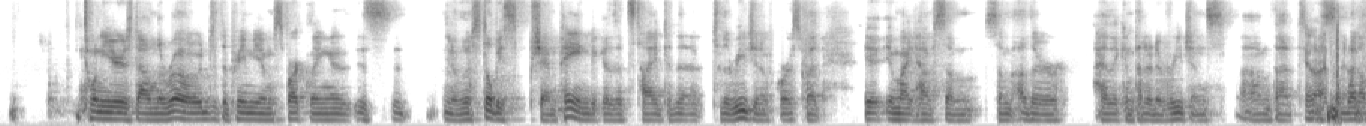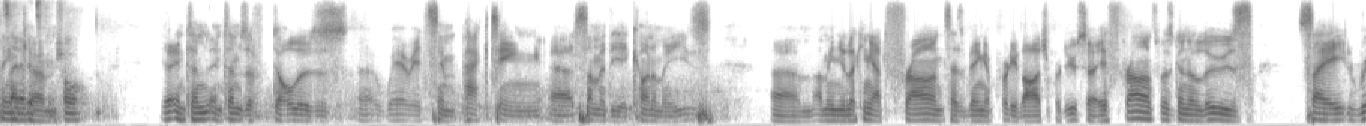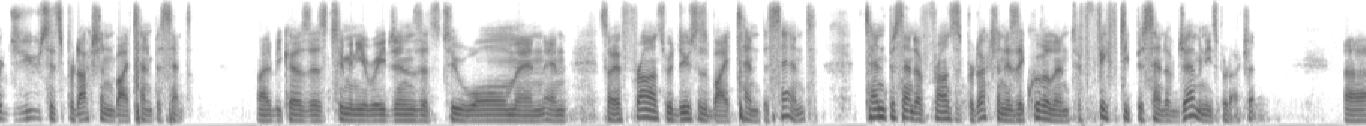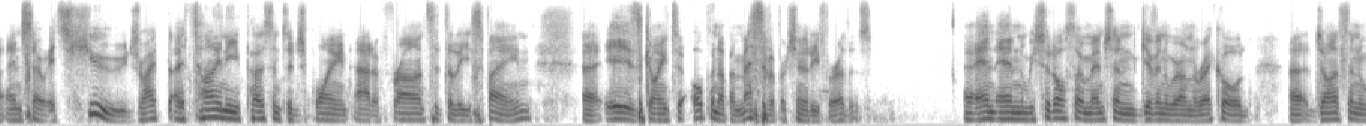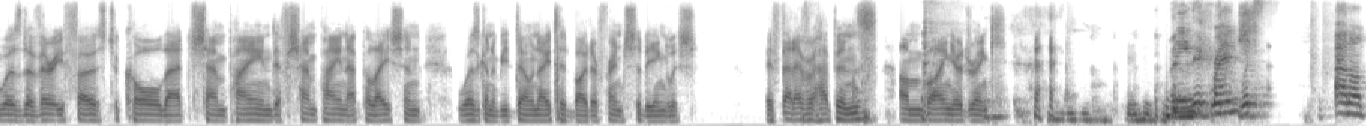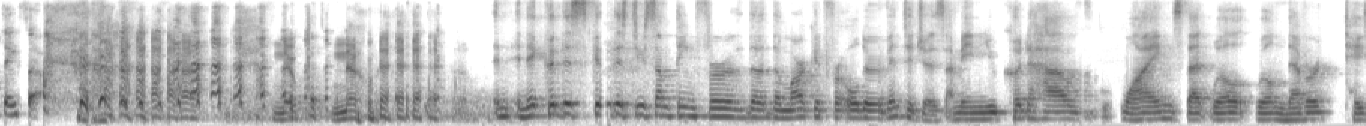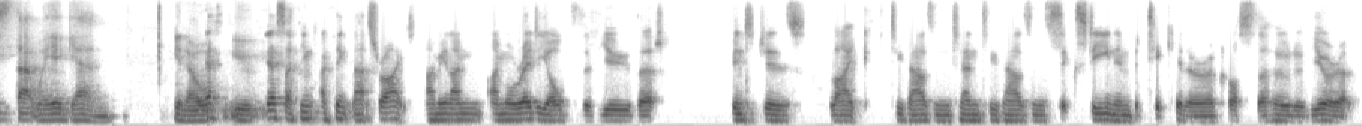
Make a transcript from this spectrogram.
20 years down the road, the premium sparkling is, you know, there'll still be champagne because it's tied to the to the region, of course, but it, it might have some some other highly competitive regions um, that yeah, is somewhat outside think, of its um, control. Yeah, in terms in terms of dollars, uh, where it's impacting uh, some of the economies. Um, I mean, you're looking at France as being a pretty large producer. If France was going to lose, say, reduce its production by ten percent, right? Because there's too many regions, it's too warm. And, and so if France reduces by 10%, 10% of France's production is equivalent to 50% of Germany's production. Uh, and so it's huge, right? A tiny percentage point out of France, Italy, Spain uh, is going to open up a massive opportunity for others. Uh, and and we should also mention, given we're on the record, uh, Jonathan was the very first to call that champagne, the champagne appellation, was going to be donated by the French to the English. If that ever happens, I'm buying your drink. Being Nick, French, what's... I don't think so. nope, no. and, and Nick, could this could this do something for the the market for older vintages? I mean, you could have wines that will will never taste that way again you know yes, you yes i think i think that's right. I mean i'm i'm already of the view that vintages like 2010 2016 in particular across the whole of europe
